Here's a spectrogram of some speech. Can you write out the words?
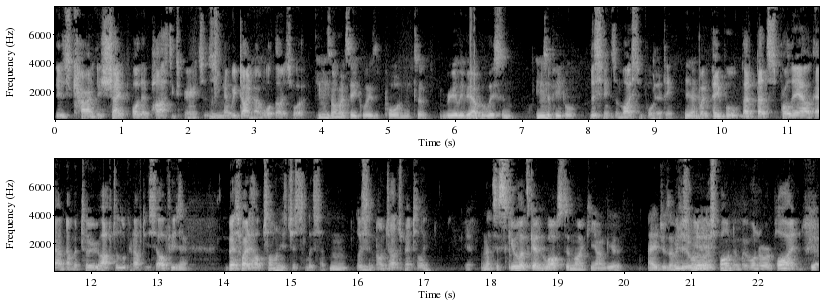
is currently shaped by their past experiences, Mm. and we don't know what those were. It's almost equally as important to really be able to listen Mm. to people. Listening is the most important thing. Yeah. When people, that, that's probably our, our number two after looking after yourself is Yeah. the best way to help someone is just to listen. Mm. Listen non-judgmentally. Yeah. And that's a skill that's getting lost in like younger ages. I we just want Yeah. to respond and we want to reply and, Yeah.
